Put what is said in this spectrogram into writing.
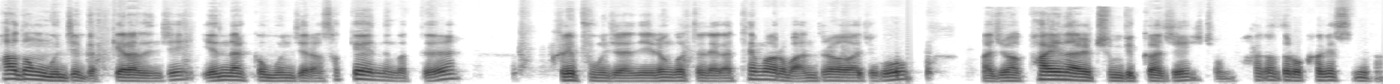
파동 문제 몇 개라든지 옛날 거 문제랑 섞여 있는 것들 그래프 문제라든지 이런 것들 내가 테마로 만들어 가지고 마지막 파이널 준비까지 좀 하도록 하겠습니다.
